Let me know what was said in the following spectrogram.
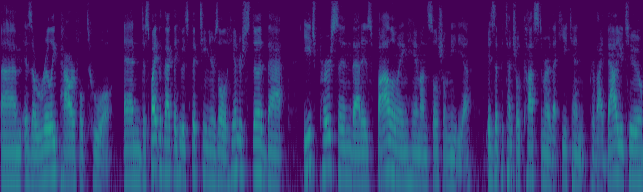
um, is a really powerful tool. And despite the fact that he was 15 years old, he understood that each person that is following him on social media is a potential customer that he can provide value to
